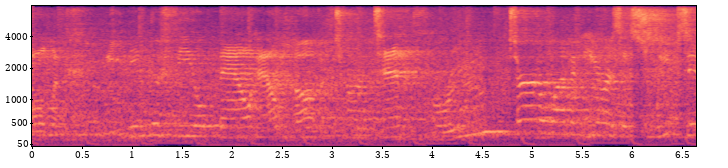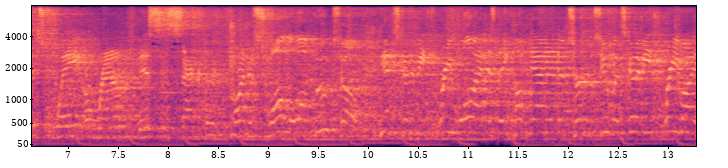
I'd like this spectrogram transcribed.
Baldwin leading the field now out of turn 10 through turn 11 here as it sweeps its way around this sector. Trying to swallow up Muto. It's going to be three wide as they come down into turn 2. It's going to be three by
